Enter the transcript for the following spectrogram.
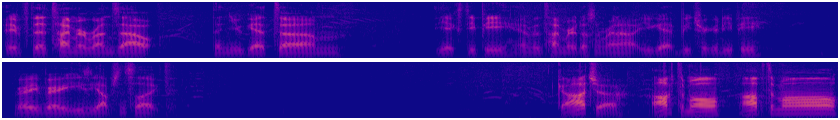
If the timer runs out, then you get um, EXDP, and if the timer doesn't run out, you get V-trigger DP. Very, very easy option select. Gotcha. Optimal. Optimal.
